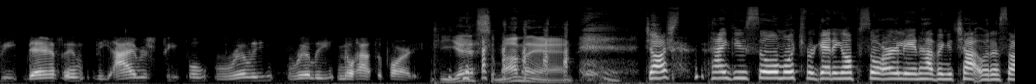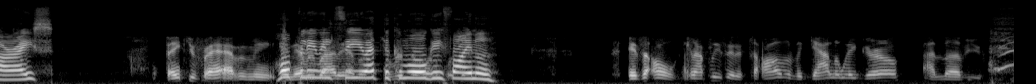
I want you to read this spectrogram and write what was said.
feet dancing. The Irish people really, really know how to party. Yes, my man. Josh, thank you so much for getting up so early and having a chat with us. All right. Thank you for having me. Hopefully, we'll see you at the Camogie final. It's a, oh, can I please say this to all of the Galloway girls? I love you.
